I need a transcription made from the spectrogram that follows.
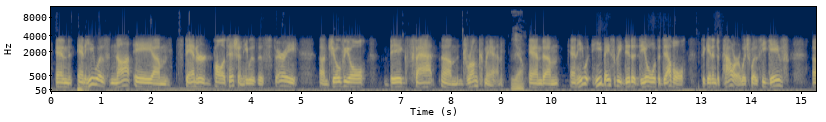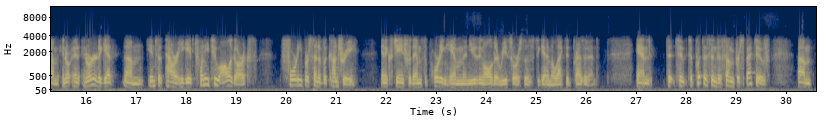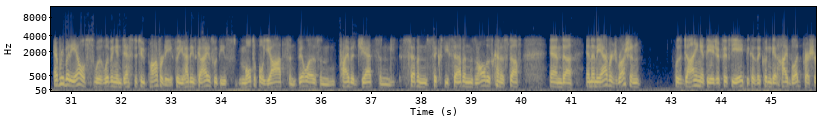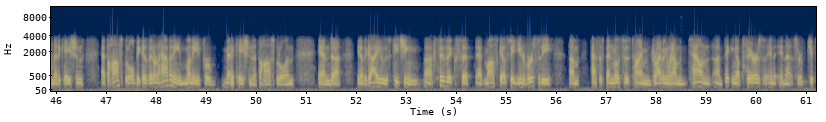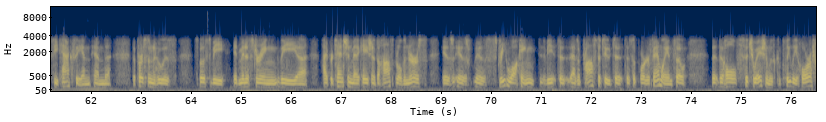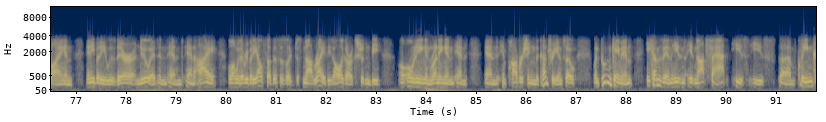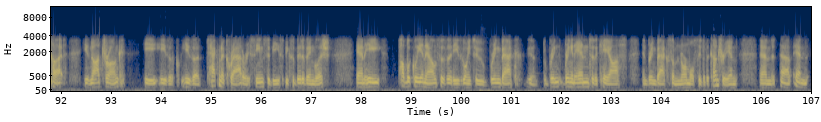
and and he was not a um, standard politician. He was this very uh, jovial, big, fat, um, drunk man. Yeah. And um, and he he basically did a deal with the devil to get into power, which was he gave um, in, in order to get um, into power, he gave 22 oligarchs 40 percent of the country in exchange for them supporting him and using all of their resources to get him elected president. And to to, to put this into some perspective, um, everybody else was living in destitute poverty. So you had these guys with these multiple yachts and villas and private jets and 767s and all this kind of stuff, and uh, and then the average Russian was dying at the age of 58 because they couldn't get high blood pressure medication at the hospital because they don't have any money for medication at the hospital and and uh you know the guy who's teaching uh physics at at Moscow State University um has to spend most of his time driving around town um, picking up fares in in a sort of gypsy taxi and and the the person who is supposed to be administering the uh, hypertension medication at the hospital, the nurse is is is street walking to be to, as a prostitute to, to support her family, and so the, the whole situation was completely horrifying. And anybody who was there knew it, and and and I, along with everybody else, thought this is like just not right. These oligarchs shouldn't be owning and running and and and impoverishing the country. And so when Putin came in, he comes in. He's he's not fat. He's he's um, clean cut. He's not drunk he he's a he's a technocrat, or he seems to be. Speaks a bit of English, and he publicly announces that he's going to bring back you know, to bring bring an end to the chaos and bring back some normalcy to the country. And and uh, and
